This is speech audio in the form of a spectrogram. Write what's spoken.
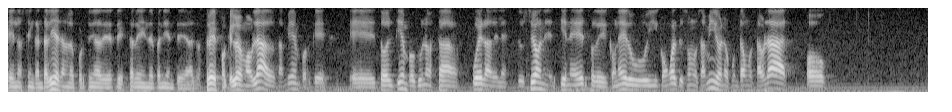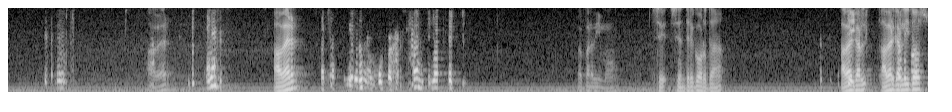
eh, nos encantaría tener la oportunidad de, de estar en Independiente a los tres, porque lo hemos hablado también, porque eh, todo el tiempo que uno está fuera de la institución eh, tiene eso de con Edu y con Walter somos amigos, nos juntamos a hablar o A ver. A ver. Lo perdimos. Se, se entrecorta. A ver, Carl- a ver, Carlitos.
